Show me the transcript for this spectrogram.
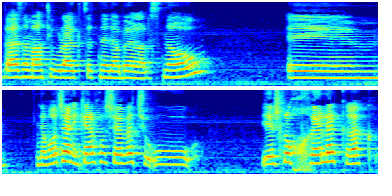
ואז אמרתי אולי קצת נדבר על סנואו. למרות שאני כן חושבת שהוא, יש לו חלק רק,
